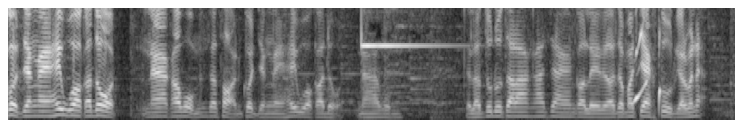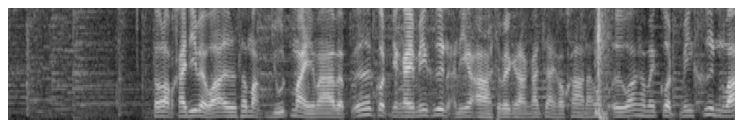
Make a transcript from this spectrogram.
กดยังไงให้วัวกระโดดนะครับผมจะสอนกดยังไงให้วัวกระโดดนะครับผมเดี๋ยวเราต้องดูตารางการจ่ายกันก่อนเลยเดี๋ยวเราจะมาแจกสูตรกันวันนี้ สำหรับใครที่แบบว่าเออสมัครยูทธใหม่มาแบบเออกดยังไงไม่ขึ้น อันนี้อาจจะเป็นการการจ่ายคร่าวๆนะครับผมเออว่าทำไมกดไม่ขึ้นวะ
